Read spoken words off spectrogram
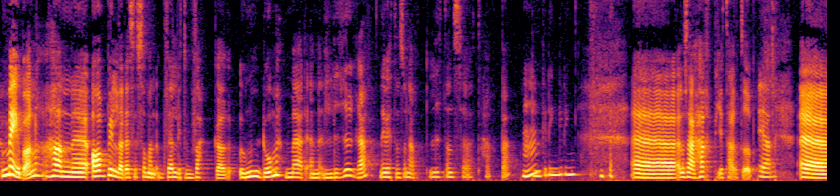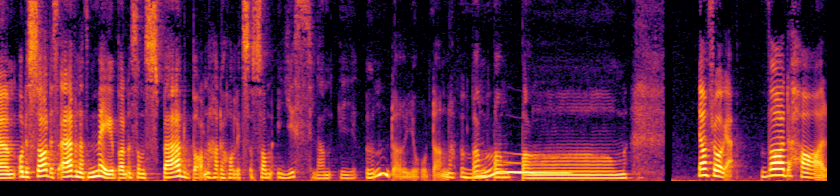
Mabon, han eh, avbildade sig som en väldigt vacker ungdom med en lyra. Ni vet en sån här liten söt harpa. Ding, ding, ding. eh, eller så här harpgitarr typ. Ja. Eh, och det sades även att Mabon som spädbarn hade hållits som gisslan i underjorden. Bam, bam, bam. Jag har en fråga. Vad har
